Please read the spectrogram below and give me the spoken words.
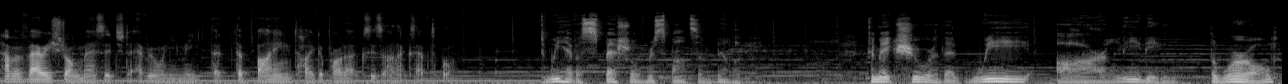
have a very strong message to everyone you meet that, that buying Tiger products is unacceptable. We have a special responsibility to make sure that we are leading the world,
